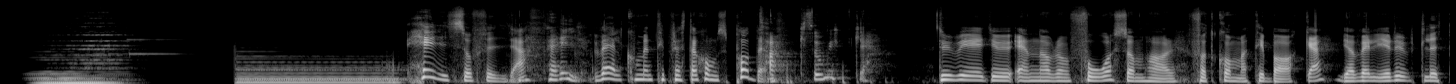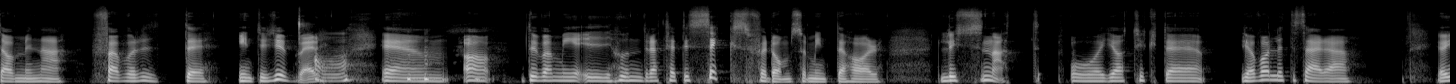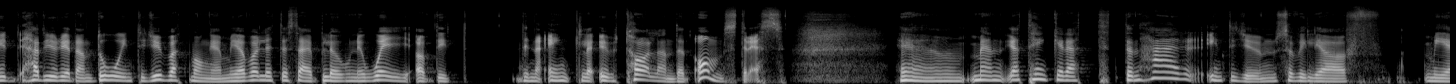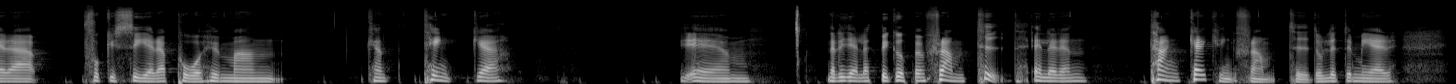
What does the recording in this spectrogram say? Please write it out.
Hej Sofia! Hej! Välkommen till prestationspodden. Tack så mycket. Du är ju en av de få som har fått komma tillbaka. Jag väljer ut lite av mina favoritintervjuer. Ja. Ehm, ja, du var med i 136 för de som inte har lyssnat. Och jag tyckte, jag var lite så här, jag hade ju redan då intervjuat många, men jag var lite så här blown away av ditt, dina enkla uttalanden om stress. Ehm, men jag tänker att den här intervjun så vill jag mera fokusera på hur man kan tänka eh, när det gäller att bygga upp en framtid eller en tankar kring framtid och lite mer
